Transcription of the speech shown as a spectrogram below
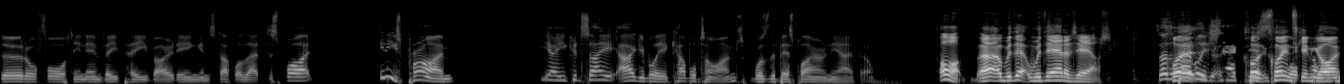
third or fourth in MVP voting and stuff like that. Despite in his prime, you know, you could say arguably a couple times was the best player in the AFL. Oh, uh, without without a doubt. So the Cle- Pavlich tax cle- clean skin guy,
